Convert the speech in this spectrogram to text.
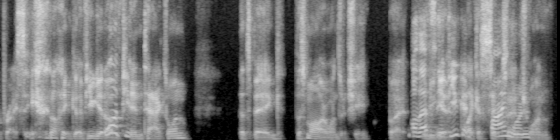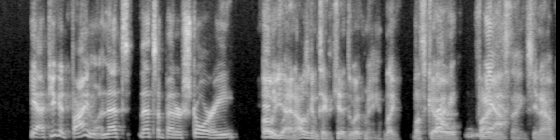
pricey. like if you get Well, a you- intact one that's big, the smaller ones are cheap. But Well, that's- if you could like a six find inch one- one. Yeah, if you could find one, that's that's a better story. Oh Anyway. yeah, and I was going to take the kids with me. Like, let's go Right, find yeah. these things. You know?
